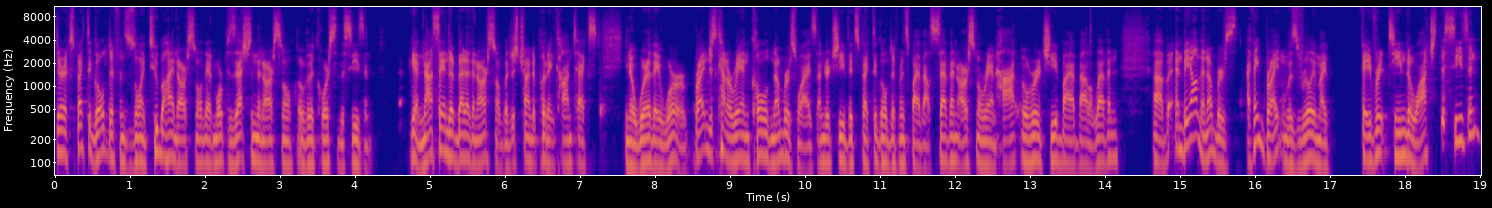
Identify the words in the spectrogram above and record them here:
their expected goal difference was only two behind Arsenal. They had more possession than Arsenal over the course of the season. Again, not saying they're better than Arsenal, but just trying to put in context, you know, where they were. Brighton just kind of ran cold numbers wise, underachieved expected goal difference by about seven. Arsenal ran hot, overachieved by about 11. Uh, but, and beyond the numbers, I think Brighton was really my favorite team to watch this season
